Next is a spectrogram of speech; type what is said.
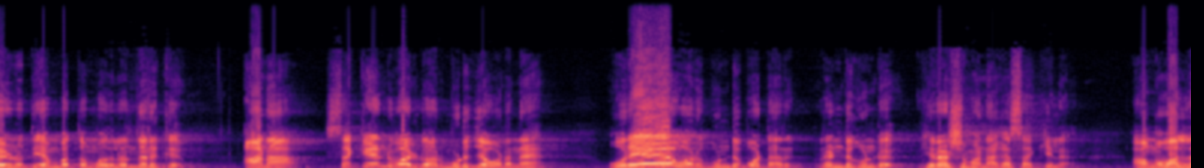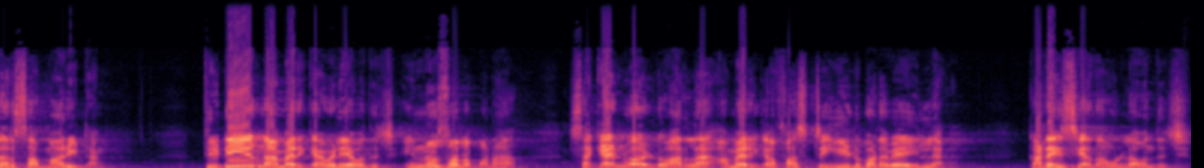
எழுநூற்றி எண்பத்தொம்போதுலேருந்து இருக்குது ஆனால் செகண்ட் வேர்ல்டு வார் முடிஞ்ச உடனே ஒரே ஒரு குண்டு போட்டார். ரெண்டு குண்டு ஹிரோஷிமா நகசாக்கியில் அவங்க வல்லரசாக மாறிட்டாங்க. திடீர்னு அமெரிக்கா வெளியே வந்துச்சு. இன்னும் சொல்லப்போனால் செகண்ட் வேர்ல்டு வாரில் அமெரிக்கா ஃபஸ்ட்டு ஈடுபடவே இல்லை. கடைசியாக தான் உள்ளே வந்துச்சு.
